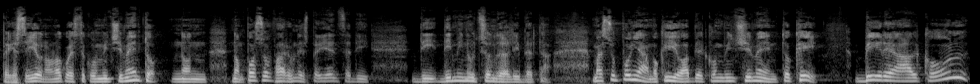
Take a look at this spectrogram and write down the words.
perché se io non ho questo convincimento non, non posso fare un'esperienza di, di, diminuzione della libertà, ma supponiamo che io abbia il convincimento che bere alcol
